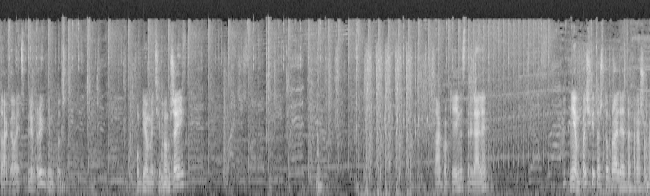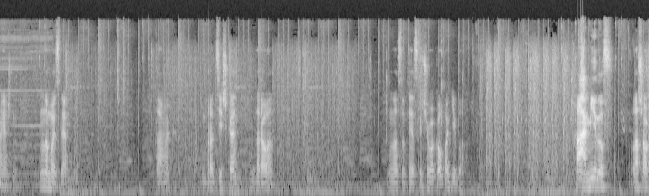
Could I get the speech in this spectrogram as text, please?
Так, давайте перепрыгнем тут. Убьем этих бомжей. Так, окей, настреляли. Не, бочки то, что убрали, это хорошо, конечно. Ну, на мой взгляд. Так, братишка, здорово. У нас тут несколько чуваков погибло. Ха, минус. Лошок.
